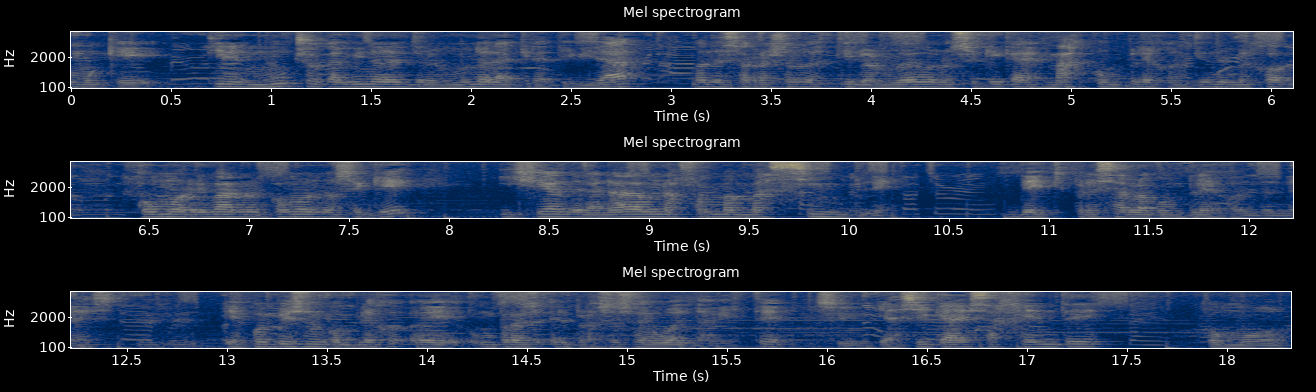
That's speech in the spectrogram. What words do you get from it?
como que tienen mucho camino dentro del mundo de la creatividad, van desarrollando estilo nuevo, no sé qué, cada vez más complejo, entienden mejor cómo rimar, cómo no sé qué, y llegan de la nada a una forma más simple de expresar lo complejo, ¿entendés? Y después empieza un complejo, eh, un pro- el proceso de vuelta, ¿viste? Sí. Y así cae esa gente como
